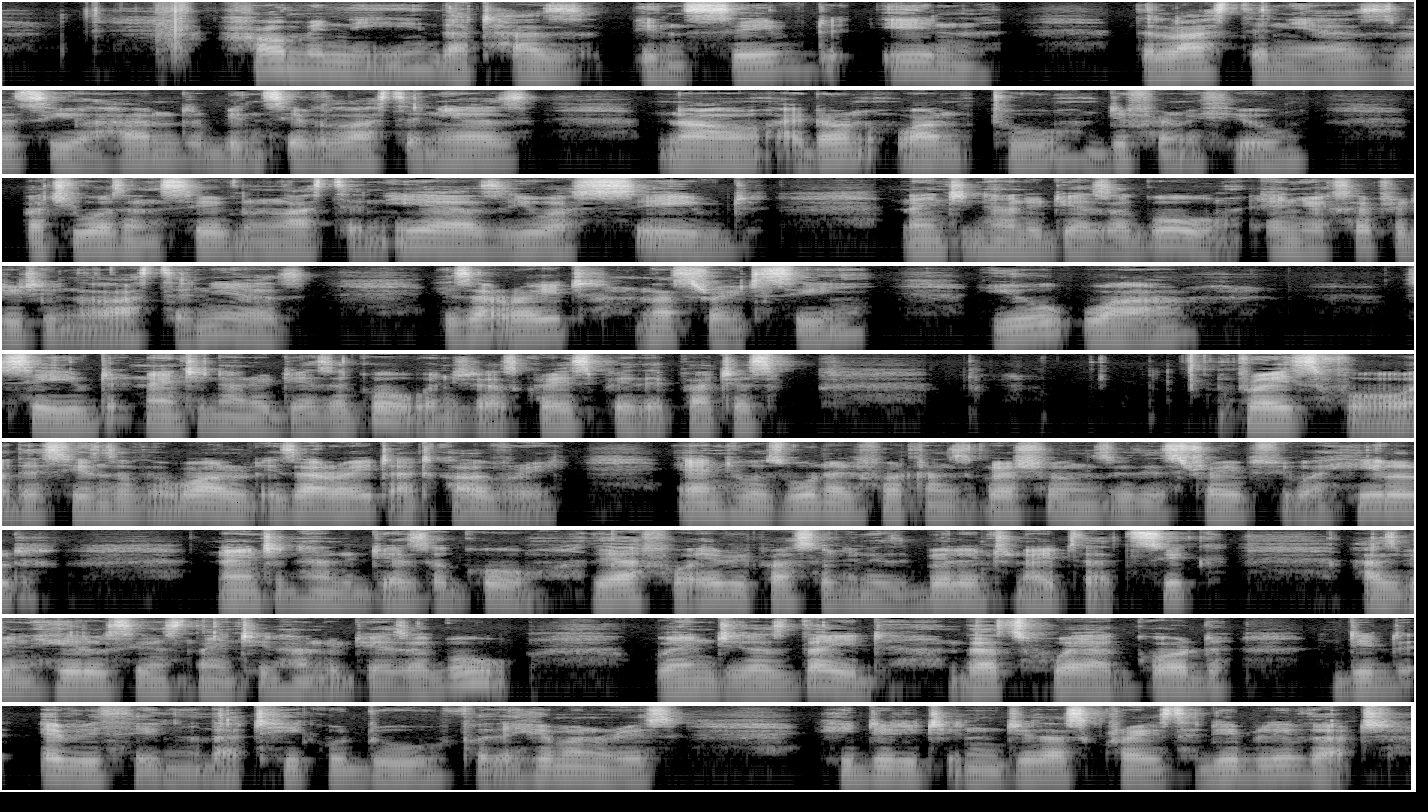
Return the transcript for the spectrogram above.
How many that has been saved in the last 10 years, let's see your hand, been saved the last 10 years. Now, I don't want to differ with you, but you wasn't saved in the last 10 years. You were saved 1900 years ago and you accepted it in the last 10 years. Is that right? That's right. See, you were saved 1900 years ago when Jesus Christ paid the purchase price for the sins of the world. Is that right? At Calvary. And he was wounded for transgressions. With his stripes we were healed 1900 years ago. Therefore, every person in this building tonight that's sick has been healed since 1900 years ago when Jesus died. That's where God did everything that he could do for the human race. He did it in Jesus Christ. Do you believe that?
